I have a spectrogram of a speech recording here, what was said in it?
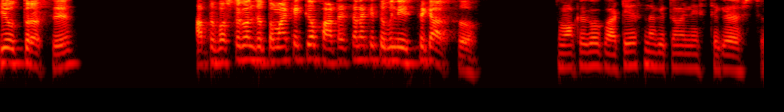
কি উত্তর আসছে? আপনি প্রশ্ন করেন যে তোমাকে কেউ ফাটাইছে নাকি? তুমি নিজ থেকে আসছো? তোমাকে কেউ পাঠিয়েছ নাকি তুমি নিচ থেকে আসছো?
